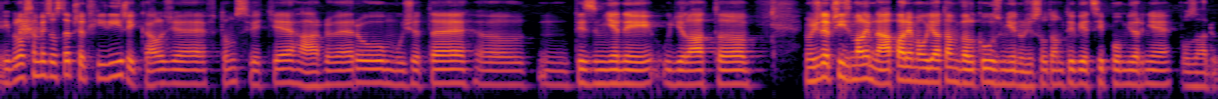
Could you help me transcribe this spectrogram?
Líbilo se mi, co jste před chvílí říkal, že v tom světě hardwareu můžete uh, ty změny udělat, uh, můžete přijít s malým nápadem a udělat tam velkou změnu, že jsou tam ty věci poměrně pozadu.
